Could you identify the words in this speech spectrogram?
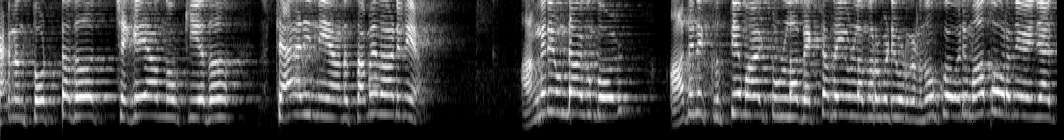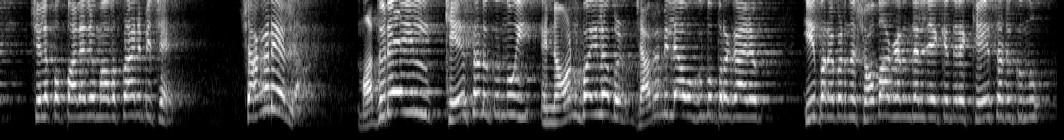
കാരണം തൊട്ടത് ചെകയാൻ നോക്കിയത് സ്റ്റാലിനെയാണ് തമിഴ്നാടിനെയാണ്. അങ്ങനെ ഉണ്ടാകുമ്പോൾ അതിന് കൃത്യമായിട്ടുള്ള വ്യക്തതയുള്ള മറുപടി കൊടുക്കണം. നോക്കുക ഒരു മാപ്പ് പറഞ്ഞു കഴിഞ്ഞാൽ ചിലപ്പോൾ പലരും അവസാനിപ്പിച്ചേ. പക്ഷെ അങ്ങനെയല്ല. മധുരയിൽ കേസെടുക്കുന്നു നോൺ ബൈലബിൾ ജാമ്യമില്ലാ വകുപ്പ് പ്രകാരം ഈ പറയപ്പെടുന്ന ശോഭാ കരന്തലിലേക്കെതിരെ കേസെടുക്കുന്നു.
